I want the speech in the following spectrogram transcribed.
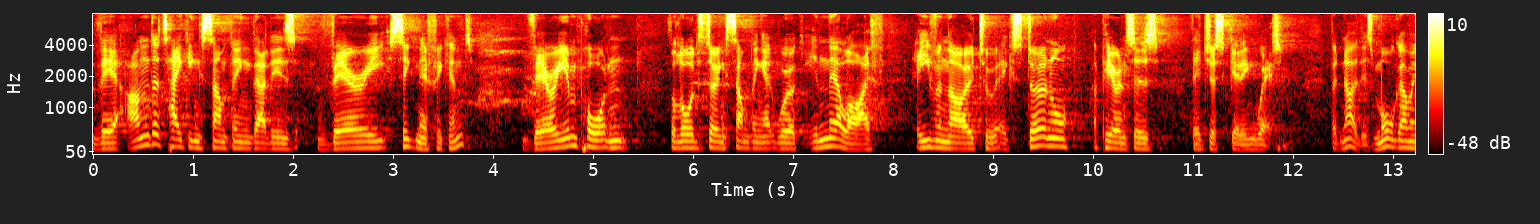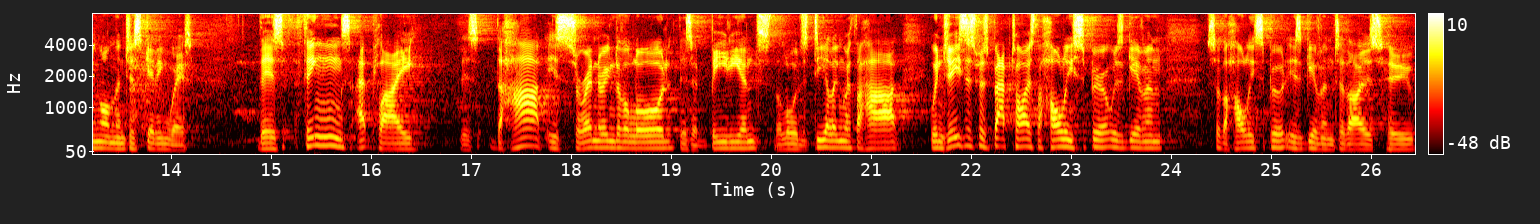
they're undertaking something that is very significant, very important. The Lord's doing something at work in their life, even though to external appearances, they're just getting wet. But no, there's more going on than just getting wet. There's things at play there's, the heart is surrendering to the Lord. There's obedience. The Lord's dealing with the heart. When Jesus was baptized, the Holy Spirit was given. So the Holy Spirit is given to those who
